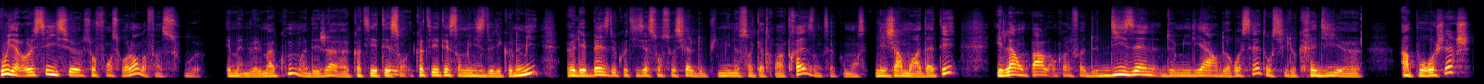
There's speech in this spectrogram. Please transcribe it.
Oui, alors le CICE sur François Hollande, enfin sous Emmanuel Macron, hein, déjà, quand il était son, quand il était son ministre de l'économie, les baisses de cotisations sociales depuis 1993, donc ça commence légèrement à dater. Et là, on parle encore une fois de dizaines de milliards de recettes, aussi le crédit impôt recherche,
